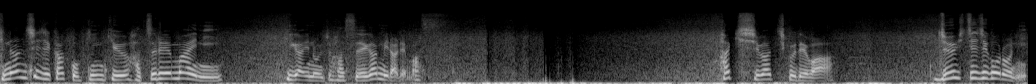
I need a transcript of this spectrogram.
避難指示確保緊急発令前に被害の発生が見られます。萩志和地区では17時ごろに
